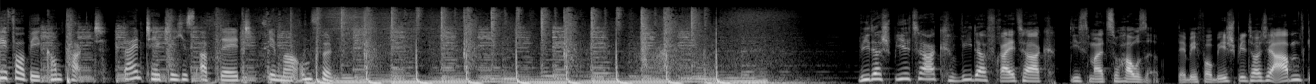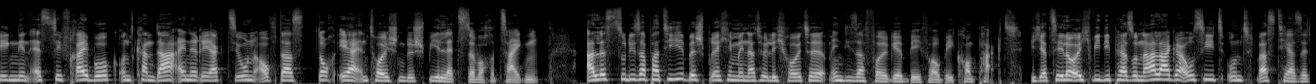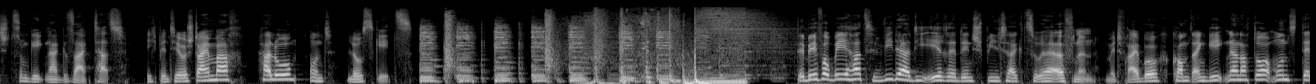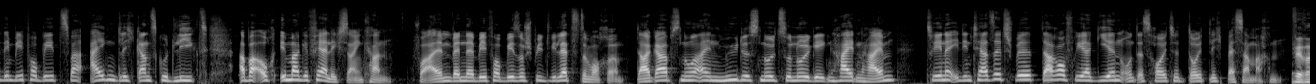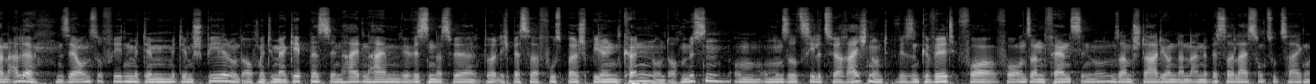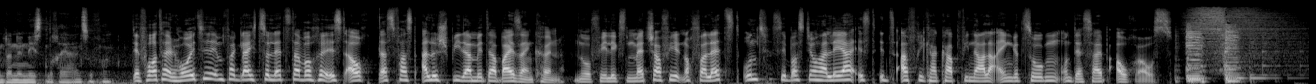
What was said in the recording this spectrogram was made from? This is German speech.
BVB Kompakt. Dein tägliches Update immer um 5. Wieder Spieltag, wieder Freitag, diesmal zu Hause. Der BVB spielt heute Abend gegen den SC Freiburg und kann da eine Reaktion auf das doch eher enttäuschende Spiel letzte Woche zeigen. Alles zu dieser Partie besprechen wir natürlich heute in dieser Folge BVB Kompakt. Ich erzähle euch, wie die Personallage aussieht und was Terzic zum Gegner gesagt hat. Ich bin Theo Steinbach, hallo und los geht's. Der BVB hat wieder die Ehre, den Spieltag zu eröffnen. Mit Freiburg kommt ein Gegner nach Dortmund, der dem BVB zwar eigentlich ganz gut liegt, aber auch immer gefährlich sein kann. Vor allem, wenn der BVB so spielt wie letzte Woche. Da gab es nur ein müdes 0 zu 0 gegen Heidenheim. Trainer Edin Terzic will darauf reagieren und es heute deutlich besser machen. Wir waren alle sehr unzufrieden mit dem, mit dem Spiel und auch mit dem Ergebnis in Heidenheim. Wir wissen, dass wir deutlich besser Fußball spielen können und auch müssen, um, um unsere Ziele zu erreichen. Und wir sind gewillt, vor, vor unseren Fans in unserem Stadion dann eine bessere Leistung zu zeigen und dann in den nächsten Reihe einzufahren. Der Vorteil heute im Vergleich zur letzter Woche ist auch, dass fast alle Spieler mit dabei sein können. Nur Felix Metscher fehlt noch verletzt und Sebastian Haller ist ins Afrika-Cup-Finale eingezogen und deshalb auch raus.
